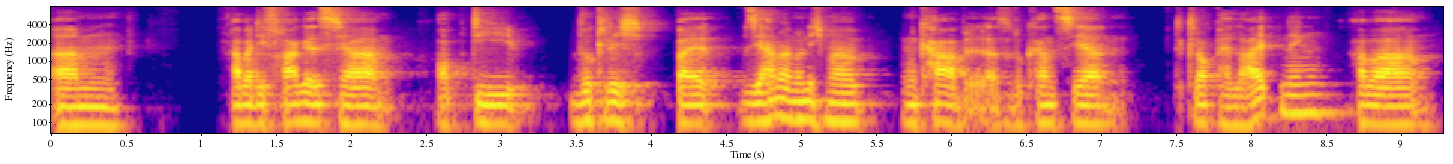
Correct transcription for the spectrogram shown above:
Ähm, aber die Frage ist ja, ob die wirklich, weil sie haben ja noch nicht mal ein Kabel. Also du kannst ja, ich glaube per Lightning, aber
